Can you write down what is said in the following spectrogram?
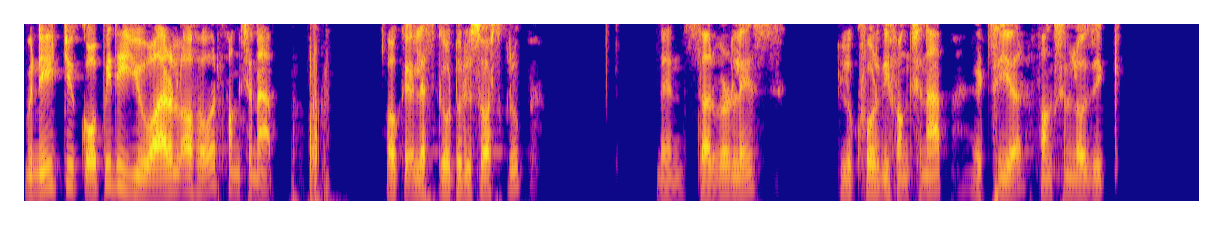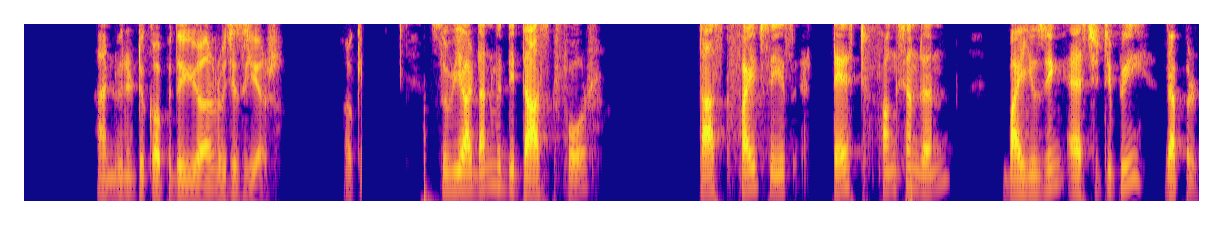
we need to copy the url of our function app. Okay let's go to resource group. Then serverless look for the function app. It's here function logic and we need to copy the URL which is here. Okay. So we are done with the task 4 task 5 says test function run by using http REPL.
